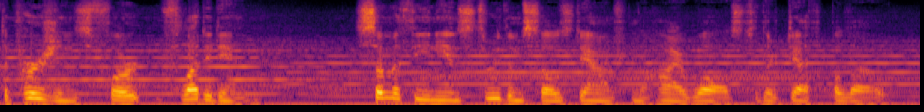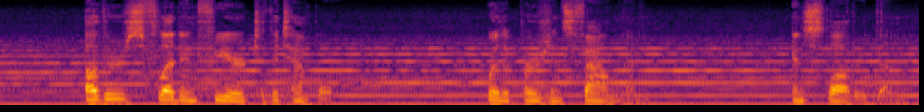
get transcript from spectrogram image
The Persians flirt, flooded in, some Athenians threw themselves down from the high walls to their death below. Others fled in fear to the temple, where the Persians found them and slaughtered them.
